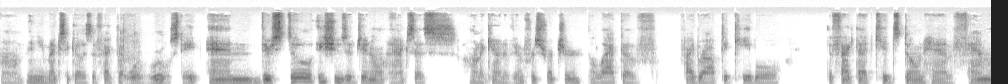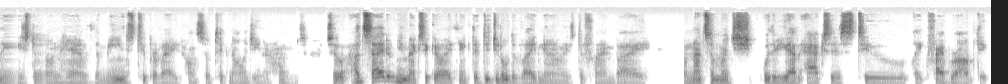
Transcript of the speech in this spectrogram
um, in New Mexico is the fact that we're a rural state and there's still issues of general access on account of infrastructure, a lack of fiber optic cable, the fact that kids don't have families don't have the means to provide also technology in their homes. So outside of New Mexico, I think the digital divide now is defined by not so much whether you have access to like fiber optic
